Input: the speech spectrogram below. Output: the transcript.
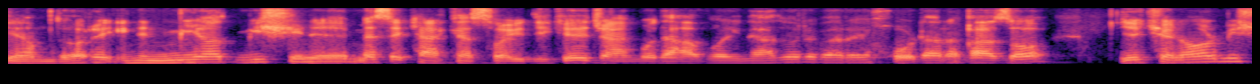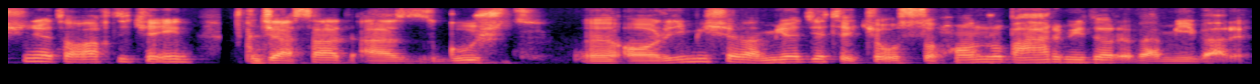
هم داره. این میاد میشینه. مثل کرکس های دیگه جنگ و دعوایی نداره برای خوردن غذا. یه کنار میشینه تا وقتی که این جسد از گوشت آری میشه و میاد یه تکه استخوان رو بر میداره و می‌بره.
